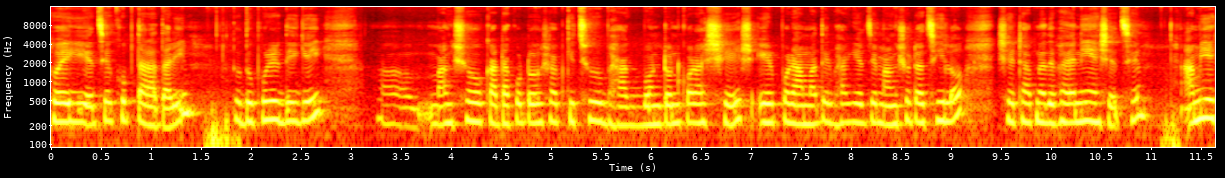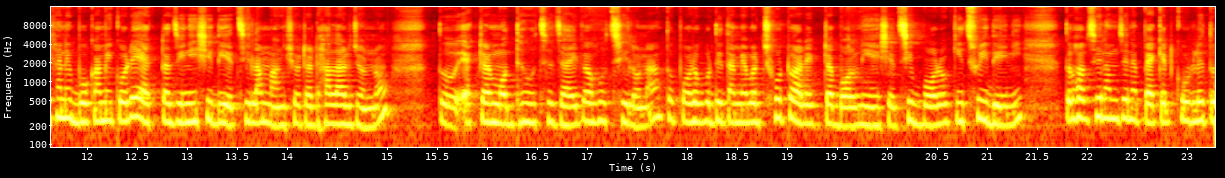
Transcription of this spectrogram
হয়ে গিয়েছে খুব তাড়াতাড়ি। তো দুপুরের দিকেই মাংস, কাটাকুটো সব কিছু ভাগ বন্টন করা শেষ। এরপরে আমাদের ভাগের যে মাংসটা ছিল, সেটা আপনাদের ভাইয়া নিয়ে এসেছে। আমি এখানে বোকামি করে একটা জিনিসই দিয়েছিলাম মাংসটা ঢালার জন্য। তো একটার মধ্যে হচ্ছে জায়গা হচ্ছিল না। তো পরবর্তীতে আমি আবার ছোট আরেকটা বল নিয়ে এসেছি, বড় কিছুই দেইনি। তো ভাবছিলাম যে না, প্যাকেট করলে তো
